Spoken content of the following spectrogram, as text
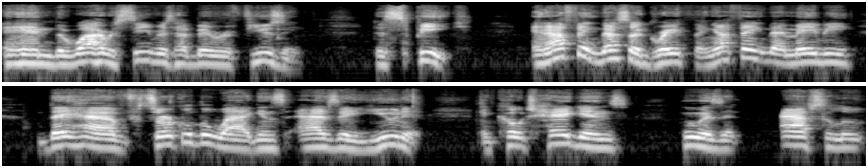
and the wide receivers have been refusing to speak. And I think that's a great thing. I think that maybe they have circled the wagons as a unit. And Coach Hagans, who is an absolute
